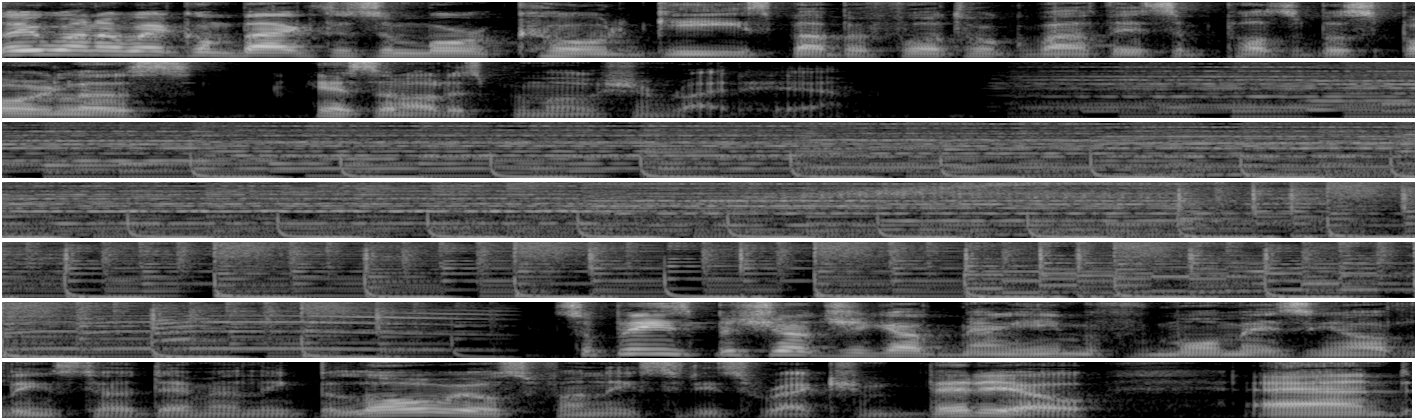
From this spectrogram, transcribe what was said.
So you wanna welcome back to some more Code Geass, but before I talk about this and possible spoilers, here's an artist promotion right here. So please be sure to check out MyangHime for more amazing art, links to her demo link below, we also find links to this reaction video. And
